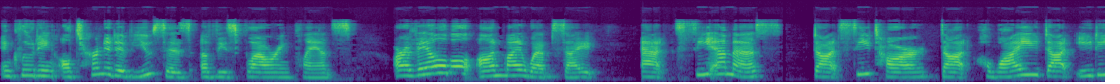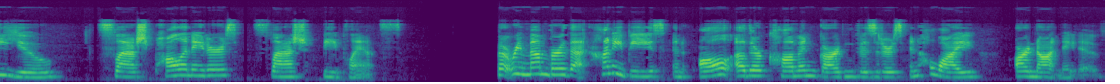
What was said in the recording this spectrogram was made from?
including alternative uses of these flowering plants, are available on my website at cms.ctahr.hawaii.edu slash pollinators slash bee plants. But remember that honeybees and all other common garden visitors in Hawaii are not native.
